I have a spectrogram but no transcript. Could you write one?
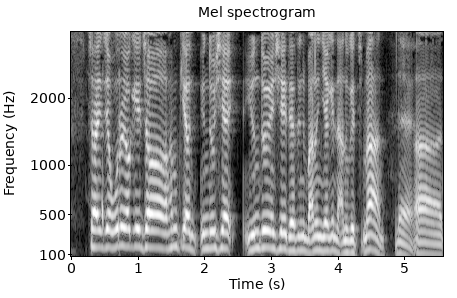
자 이제 오늘 여기 저 함께한 윤도 씨, 윤도현 씨에 대해서 많은 이야기 나누겠지만 네. 아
